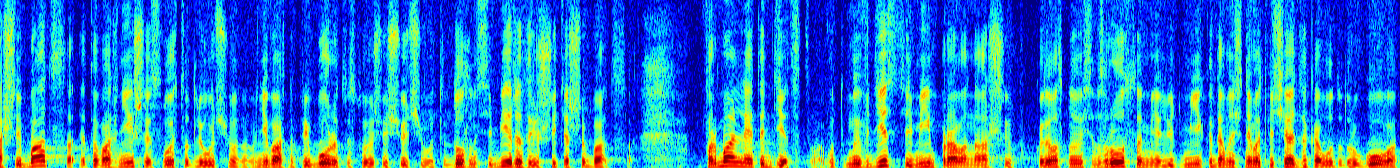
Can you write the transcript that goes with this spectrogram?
ошибаться – это важнейшее свойство для ученого. Неважно, приборы ты строишь, еще чего, ты должен себе разрешить ошибаться. Формально это детство. Вот мы в детстве имеем право на ошибку. Когда мы становимся взрослыми людьми, когда мы начинаем отвечать за кого-то другого,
